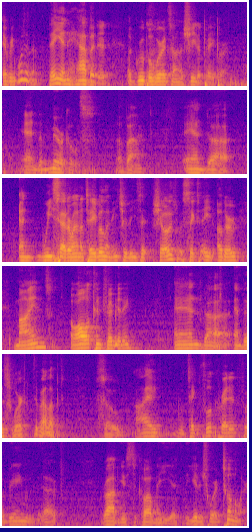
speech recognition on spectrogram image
every one of them. They inhabited a group of words on a sheet of paper, and the miracles abound. And uh, and we sat around a table in each of these shows with six, eight other minds, all contributing, and uh, and this work developed. So I will take full credit for being. Uh, Rob used to call me uh, the Yiddish word tummler.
